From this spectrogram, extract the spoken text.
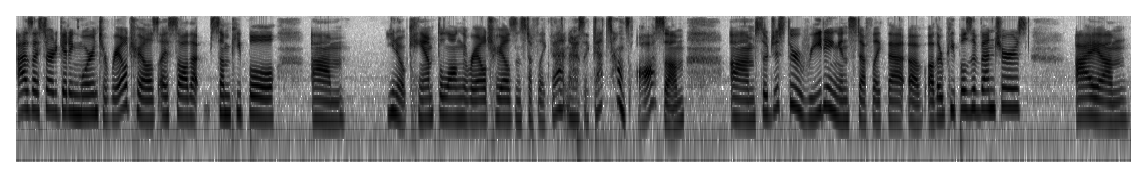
as i started getting more into rail trails i saw that some people um you know, camped along the rail trails and stuff like that. And I was like, that sounds awesome. Um, so just through reading and stuff like that of other people's adventures, I um,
